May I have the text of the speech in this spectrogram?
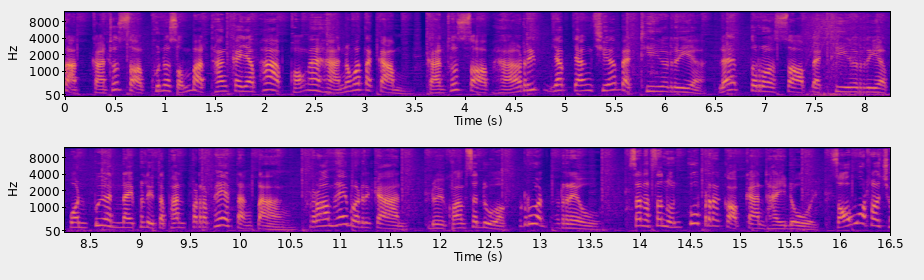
สัตว์ การทดสอบคุณสมมบัติทางกายภาพของอาหารนวัตกรรม การทดสอบหาฤทธิ์ยับยั้งเชื้อแบคทีเรีย และตรวจสอบแบคทีเรียปนเปื้อนในผลิตภัณฑ์ประเภทต่างๆ พร้อมให้บริการโดยความสะดวกรวดเร็ว สนับสนุนผู้ประกอบการไทยโดย สวทช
